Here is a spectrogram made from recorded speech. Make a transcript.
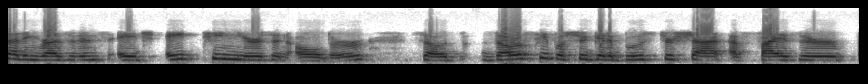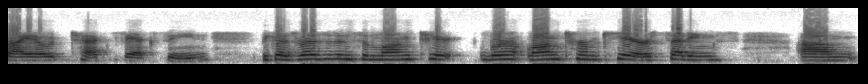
setting residents aged 18 years and older, so those people should get a booster shot of Pfizer BioNTech vaccine because residents in long term care settings, um,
